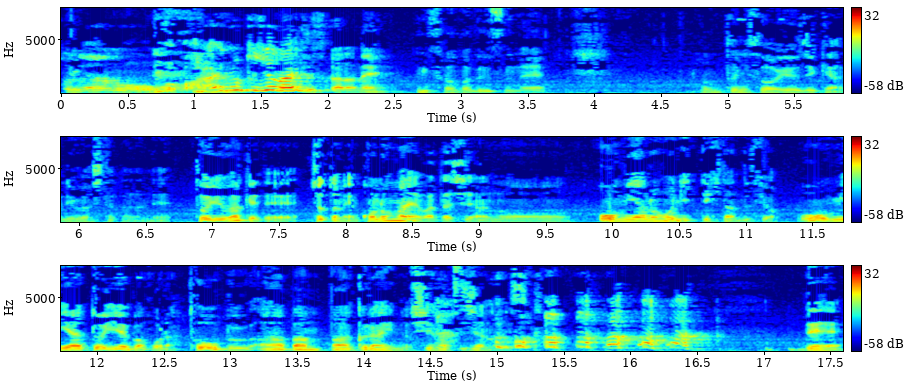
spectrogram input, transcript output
それあの、笑い事じゃないですからね。そうですね。本当にそういう事件ありましたからね。というわけで、ちょっとね、この前私、あの、大宮の方に行ってきたんですよ。大宮といえばほら、東武アーバンパークラインの始発じゃないですか。で、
